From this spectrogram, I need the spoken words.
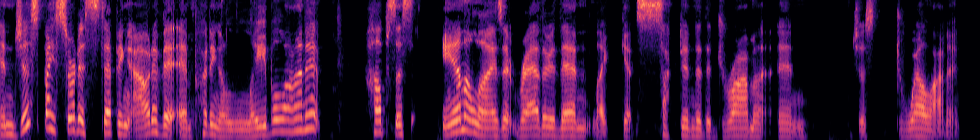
And just by sort of stepping out of it and putting a label on it helps us analyze it rather than like get sucked into the drama and just dwell on it.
